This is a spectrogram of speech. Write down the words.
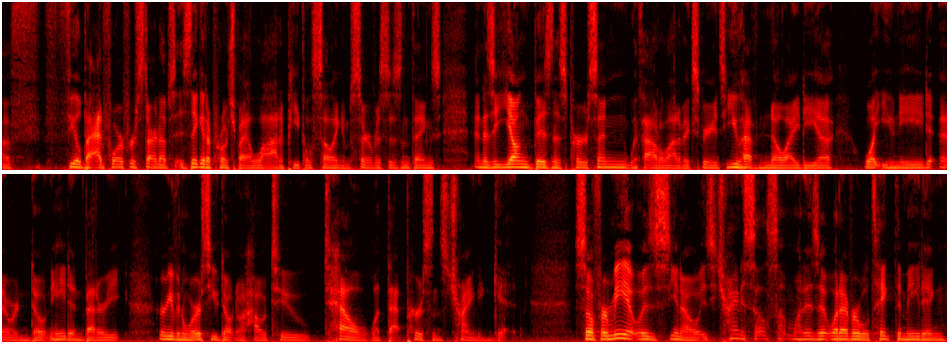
uh, f- feel bad for for startups is they get approached by a lot of people selling them services and things. And as a young business person without a lot of experience, you have no idea what you need or don't need, and better, or even worse, you don't know how to tell what that person's trying to get. So for me, it was, you know, is he trying to sell something? What is it? Whatever. We'll take the meeting.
